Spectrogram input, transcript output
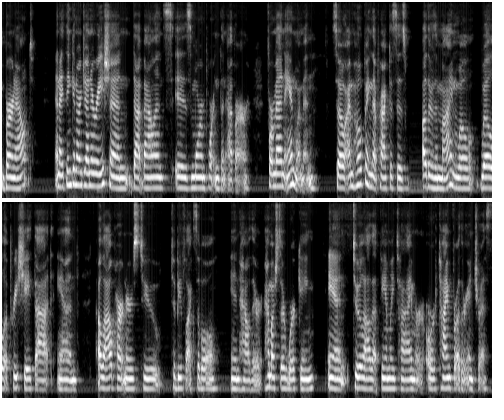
burnout. And I think in our generation, that balance is more important than ever for men and women. So I'm hoping that practices other than mine will will appreciate that and allow partners to to be flexible in how they're how much they're working and to allow that family time or, or time for other interests.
